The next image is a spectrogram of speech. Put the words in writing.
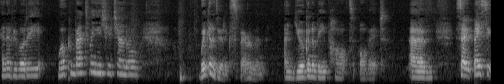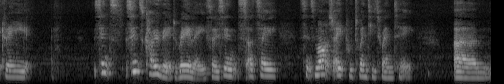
Hello everybody, welcome back to my YouTube channel. We're going to do an experiment and you're going to be part of it. Um, so basically, since since COVID really, so since I'd say since March, April 2020, um,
